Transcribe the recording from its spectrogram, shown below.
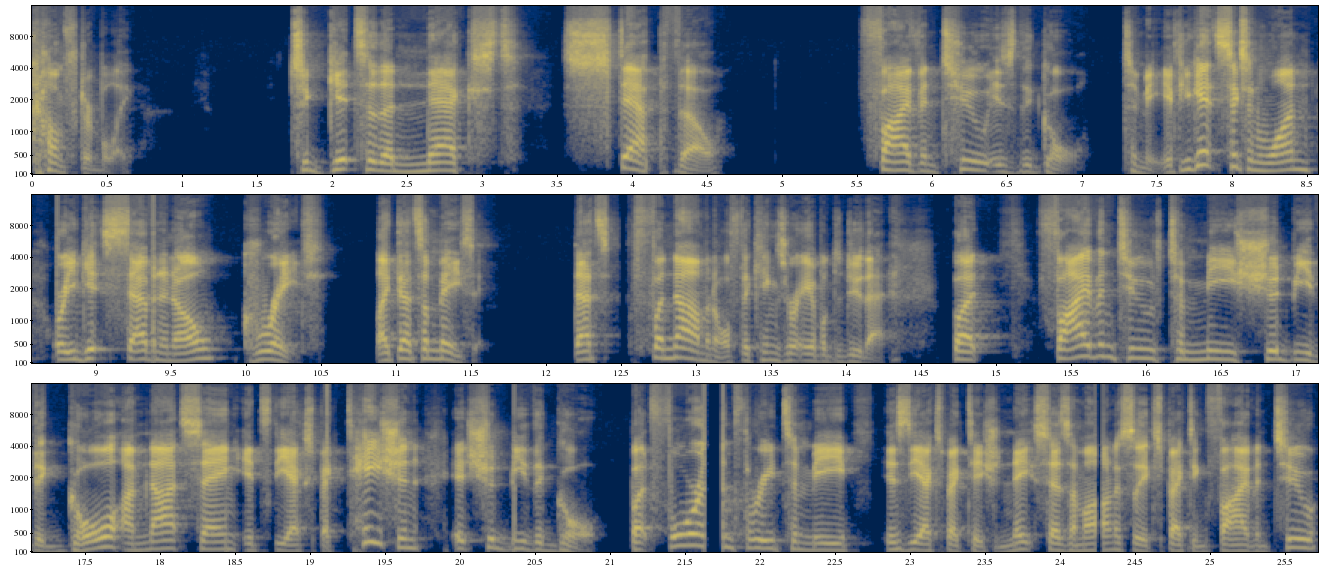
comfortably. To get to the next step, though, five and two is the goal to me. If you get six and one or you get seven and oh, great. Like that's amazing. That's phenomenal if the Kings are able to do that. But five and two to me should be the goal. I'm not saying it's the expectation, it should be the goal. But four and three to me is the expectation. Nate says I'm honestly expecting five and two,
